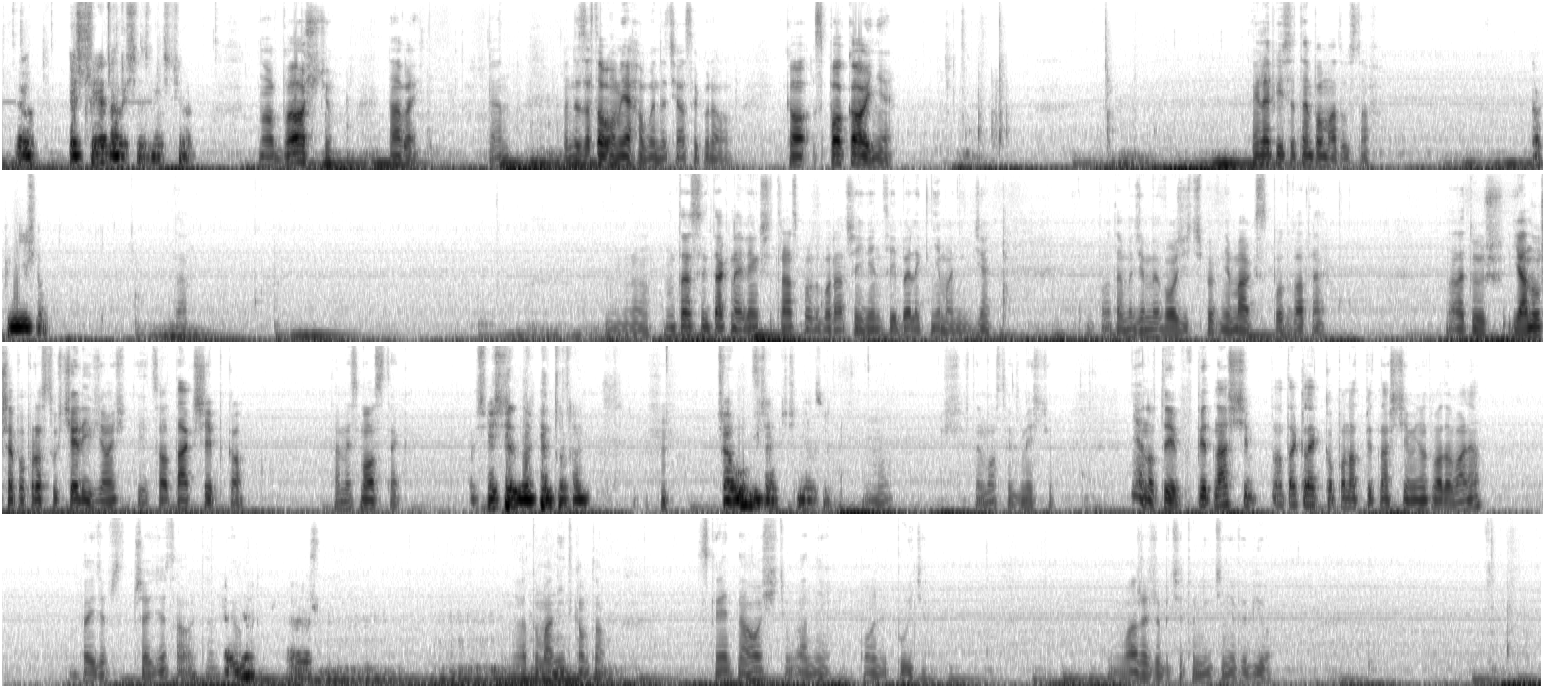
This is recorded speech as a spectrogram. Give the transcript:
Jeszcze jedna by się zmieściła. No gościu. Dawaj. Ten. Będę za tobą jechał, będę cię asekurował. Tylko spokojnie. Najlepiej sobie tempomat ustaw. Na 50. Tak. Dobra. No to jest i tak największy transport, bo raczej więcej belek nie ma nigdzie. Potem będziemy wozić pewnie max po 2T. No ale tu już Janusze po prostu chcieli wziąć. I co tak szybko? Tam jest mostek. Właśnie się zorientowałem. Trzeba łuk wziąć, niezły. No. w ten mostek zmieścił. Nie no, ty, w 15, no tak lekko ponad 15 minut ładowania. Wejdzie, przejdzie cały ten. Będzie? Ja tu manitką to skręt na oś tu ładnie pójdzie. Uważaj, żeby cię tu nigdzie nie wybiło.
